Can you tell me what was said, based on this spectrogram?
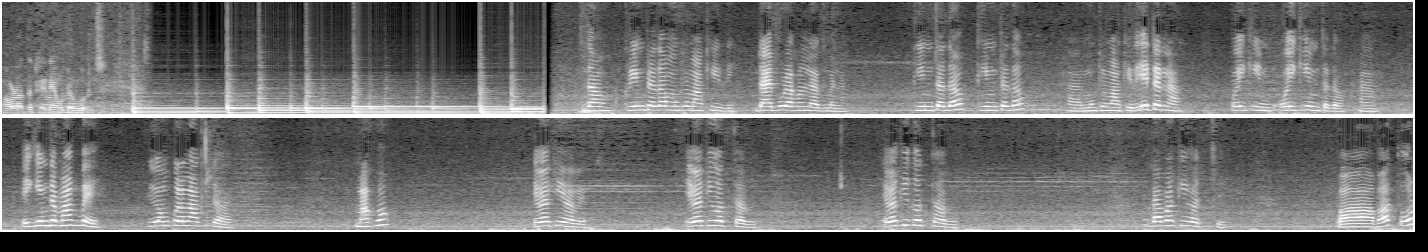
হাওড়াতে ট্রেনে উঠে বলছি। দাও ক্রিমটা দাও, মুখে মাখিয়ে দিই। ডাইপুর এখন লাগবে না। ক্রিমটা দাও ক্রিমটা দাও হ্যাঁ মুখে মাখিয়ে দিই। এটা না, ওই ক্রিম ওই ক্রিমটা দাও হ্যাঁ। এই ক্রিমটা মাখবে? কিরম করে মাখতে হয়। মাখো। এবার কি হবে? এবার কি করতে হবে? এবার কি করতে হবে? আবার কি হচ্ছে? বাবা, তোর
